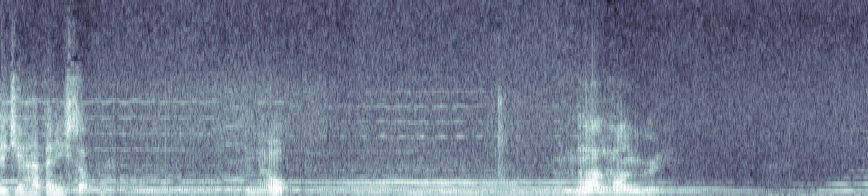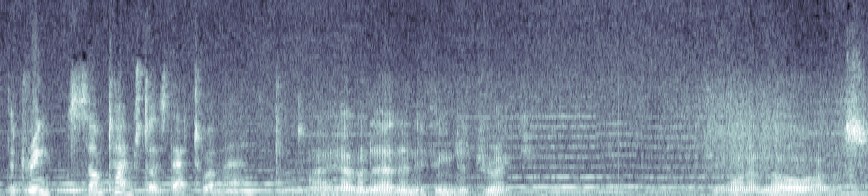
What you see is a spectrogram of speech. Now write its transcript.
Did you have any supper? No. I'm not hungry. The drink sometimes does that to a man. I haven't had anything to drink. If you want to know, I was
